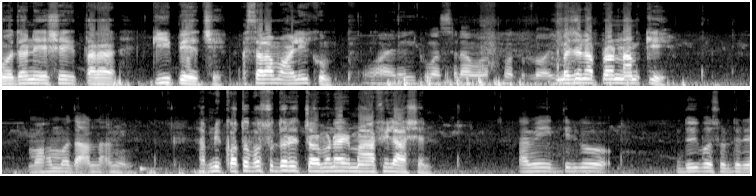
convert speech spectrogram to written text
ময়দানে এসে তারা কি পেয়েছে। আসসালামু আলাইকুম। ওয়ালাইকুম আসসালাম রহমতুল্লাহ। ভাইজান আপনার নাম কি? মোহাম্মদ আল্লাহ আমিন। আপনি কত বছর ধরে চরমনাইয়ের মাহফিলে আসেন? আমি দীর্ঘ দুই বছর ধরে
